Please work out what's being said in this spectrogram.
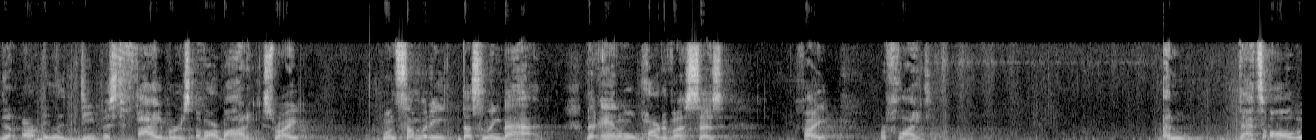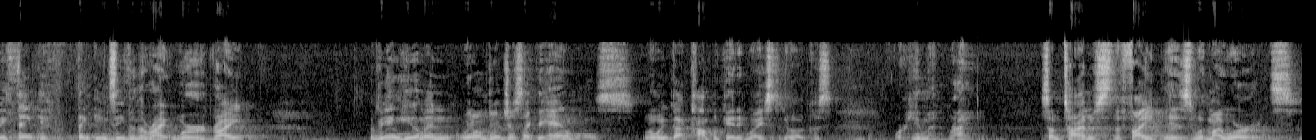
that are in the deepest fibers of our bodies, right? When somebody does something bad, the animal part of us says, fight or flight. And that's all we think, thinking's even the right word, right? But being human, we don't do it just like the animals. Well, we've got complicated ways to do it because we're human, right? Sometimes the fight is with my words.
